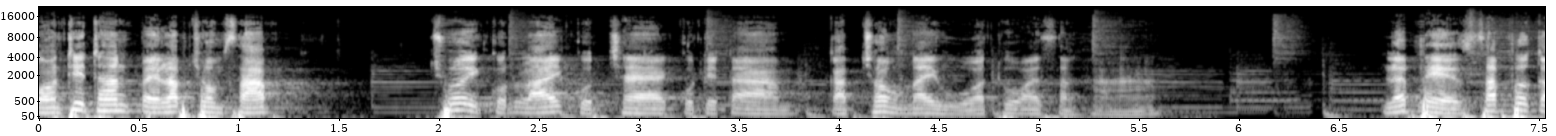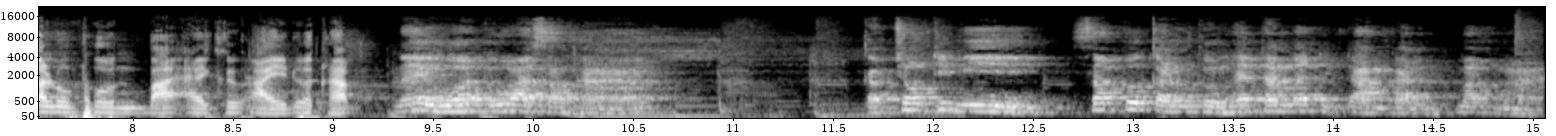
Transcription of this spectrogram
ก่อนที่ท่านไปรับชมทรัพย์ ช่วยกดไลค์กดแชร์กดติดตามกับช่องในหัวทัวร์สังหา และเพจทรัพย์เพื่อการลงทุน by IQI ด้วยครับ ในหัวทัวร์สังหา กับช่องที่มีทรัพย์เพื่อการลงทุนให้ท่านได้ติดตามกันมากมาย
